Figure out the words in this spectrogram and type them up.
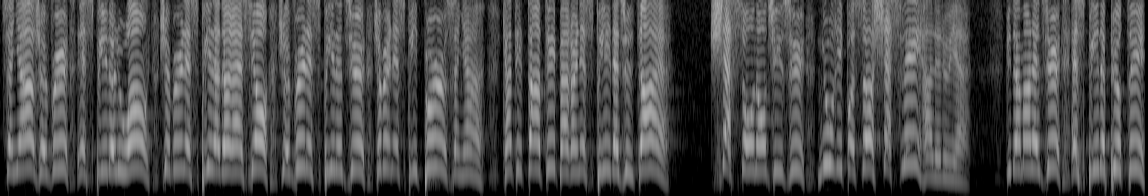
Seigneur, je veux l'esprit de louange, je veux l'esprit d'adoration, je veux l'esprit de Dieu, je veux un esprit pur, Seigneur. Quand tu es tenté par un esprit d'adultère, Chasse au nom de Jésus. Nourris pas ça, chasse-les. Alléluia. Puis demande à Dieu, esprit de pureté,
